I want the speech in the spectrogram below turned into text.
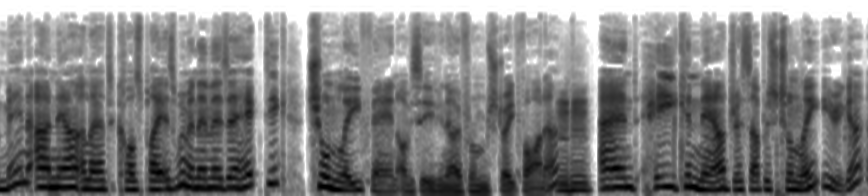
men are now allowed to cosplay as women. And there's a hectic Chun Li fan, obviously, as you know, from Street Fighter. Mm-hmm. And he can now dress up as Chun Li. Here you go.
